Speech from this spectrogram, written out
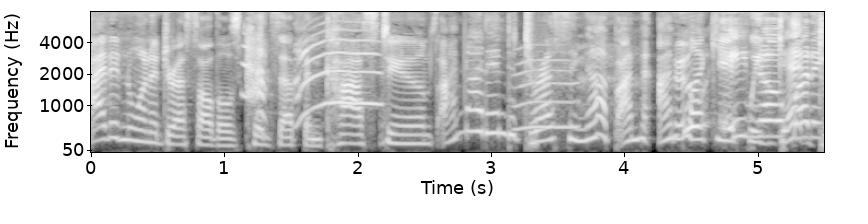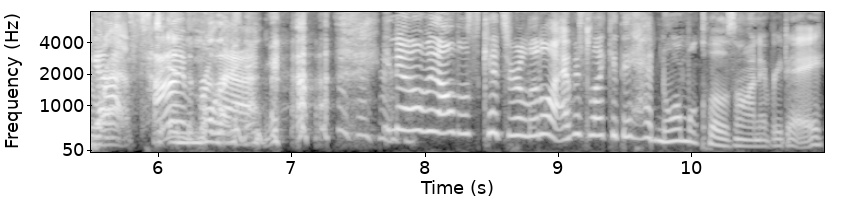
I didn't want to dress all those kids up in costumes. I'm not into dressing up. I'm I'm Who lucky if we get dressed time in the morning. you know, when all those kids were little, I was lucky they had normal clothes on every day.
